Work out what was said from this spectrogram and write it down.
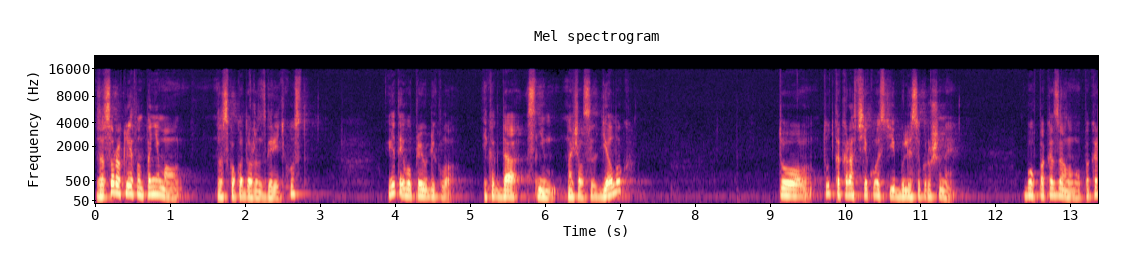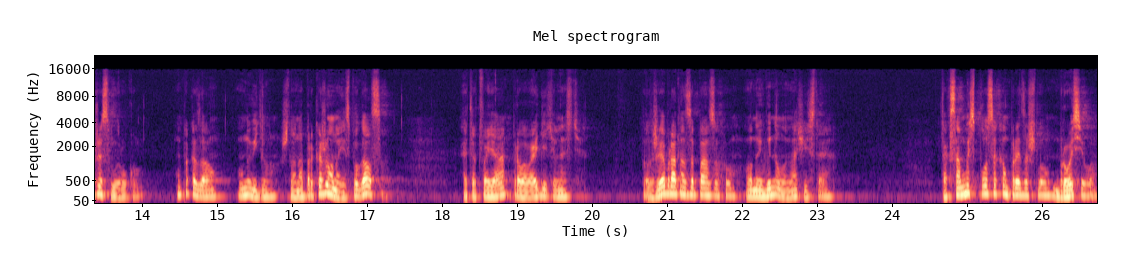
За 40 лет он понимал, за сколько должен сгореть куст, и это его привлекло. И когда с ним начался диалог, то тут как раз все кости были сокрушены – Бог показал ему, покажи свою руку. Он показал, он увидел, что она прокаженная, испугался. Это твоя правовая деятельность. Положи обратно за пазуху, он ее вынул, она чистая. Так само и с посохом произошло. Брось его,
